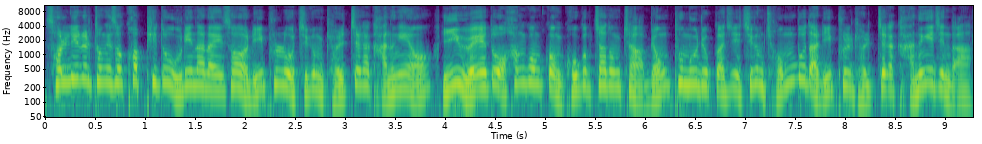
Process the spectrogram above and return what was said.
설리를 통해서 커피도 우리나라에서 리플로 지금 결제가 가능해요. 이 외에도 항공권, 고급 자동차, 명품 의류까지 지금 전부 다 리플 결제 가 가능해진다.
